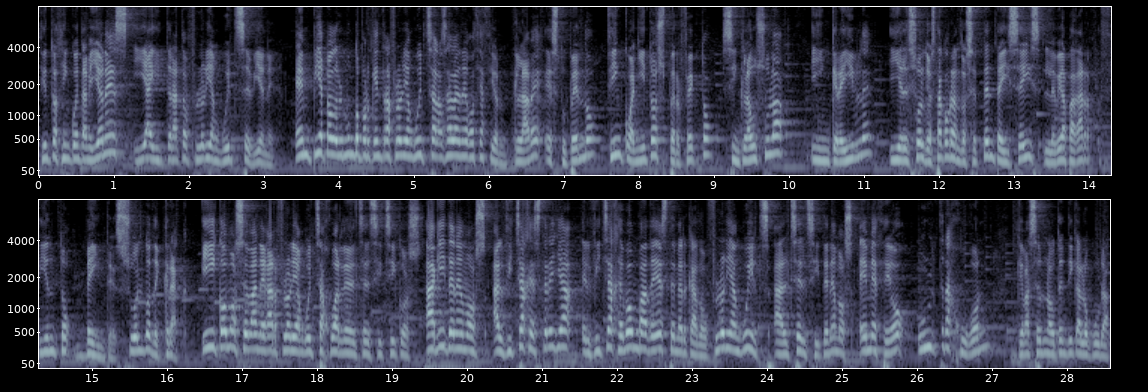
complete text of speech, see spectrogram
150 millones y ahí trato Florian Wirtz se viene. En pie todo el mundo porque entra Florian Wirtz a la sala de negociación. Clave, estupendo. 5 añitos, perfecto. Sin cláusula, increíble. Y el sueldo está cobrando 76, le voy a pagar 120. Sueldo de crack. ¿Y cómo se va a negar Florian Wirtz a jugar del Chelsea, chicos? Aquí tenemos al fichaje estrella, el fichaje bomba de este mercado. Florian Wirtz al Chelsea. Tenemos MCO, ultra jugón que va a ser una auténtica locura.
